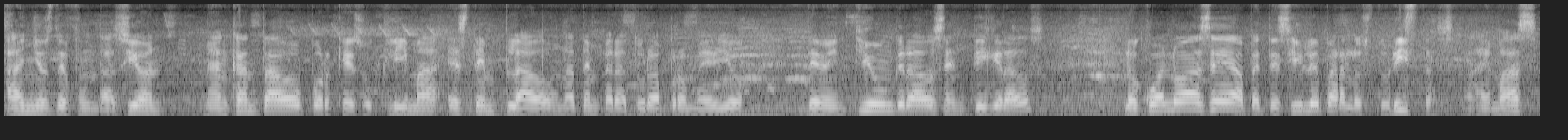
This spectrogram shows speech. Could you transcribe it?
años de fundación. Me ha encantado porque su clima es templado, una temperatura promedio de 21 grados centígrados, lo cual lo hace apetecible para los turistas. Además,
